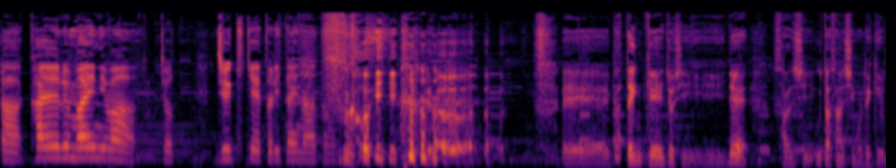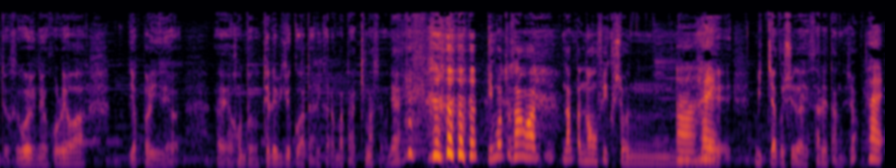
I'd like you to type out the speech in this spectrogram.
あ帰る前にはちょ重機系取りたいなと思ってす。ごい、えー、ガテン系女子で三振歌三振もできるってすごいね。これはやっぱりね、えー本土のテレビ局あたりからまた来ますよね。妹さんはなんかノンフィクションで密着取材されたんでしょ？はい。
